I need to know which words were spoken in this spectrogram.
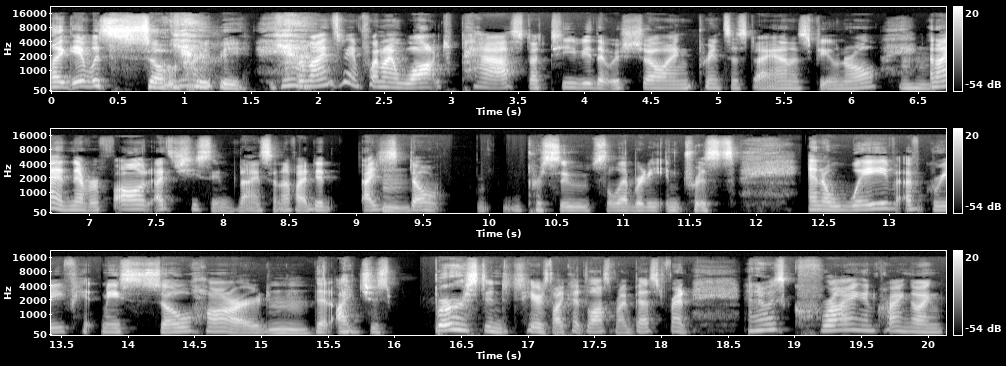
Like it was so Yeah. creepy. Yeah. Reminds me of when I walked past a TV that was showing Princess Diana's funeral Mhm. and I had never followed. I, she seemed nice enough. I did. I just Mm. don't pursue celebrity interests, and a wave of grief hit me so hard Mm. that I just burst into tears, like I'd lost my best friend, and I was crying and crying, going.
